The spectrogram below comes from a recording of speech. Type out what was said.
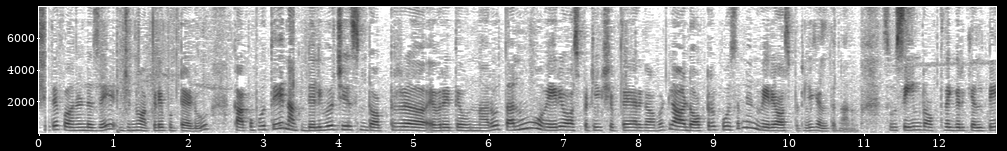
అయితే ఫర్నాండజే జున్ను అక్కడే పుట్టాడు. కాకపోతే నాకు డెలివర్ చేసిన డాక్టర్ ఎవరైతే ఉన్నారో తను వేరే హాస్పిటల్కి షిఫ్ట్ అయ్యారు కాబట్టి ఆ డాక్టర్ కోసం నేను వేరే హాస్పిటల్కి వెళ్తున్నాను. సో సేమ్ డాక్టర్ దగ్గరికి వెళ్తే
